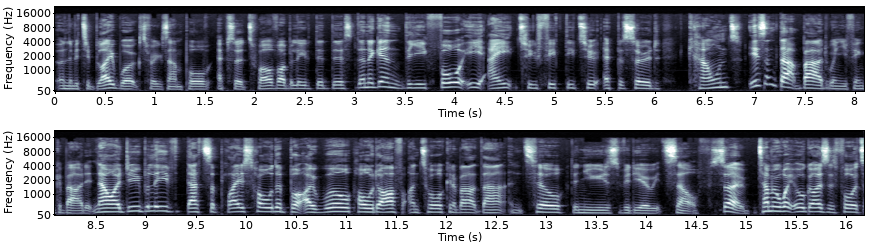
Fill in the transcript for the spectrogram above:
Unlimited Blade Works, for example, episode 12, I believe, did this. Then again, the 48 to 52 episode count isn't that bad when you think about it. Now, I do believe that's a placeholder, but I will hold off on talking about that until the news video itself. So, tell me what your guys' thoughts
